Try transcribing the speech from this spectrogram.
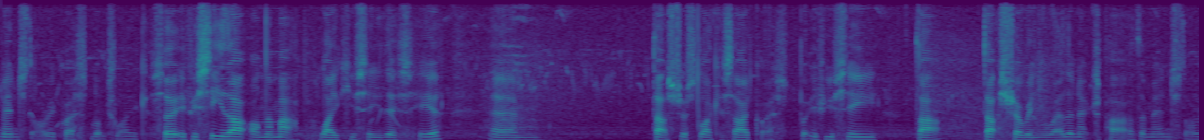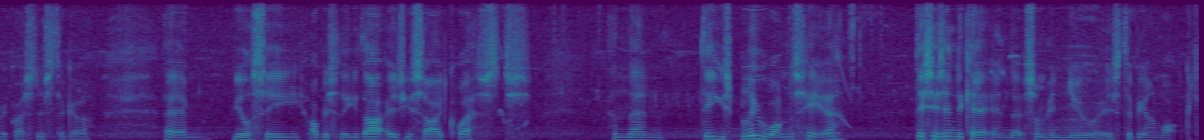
main story quest looks like. So if you see that on the map like you see this here um, that's just like a side quest. But if you see that that's showing you where the next part of the main story quest is to go. Um, you'll see obviously that is your side quests. And then these blue ones here this is indicating that something new is to be unlocked.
